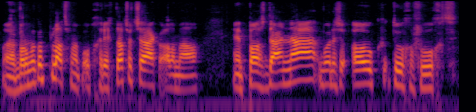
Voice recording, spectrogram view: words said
waarom ik een platform heb opgericht, dat soort zaken allemaal. En pas daarna worden ze ook toegevoegd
